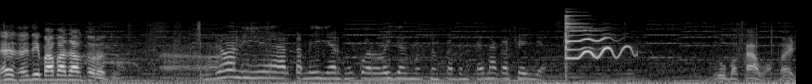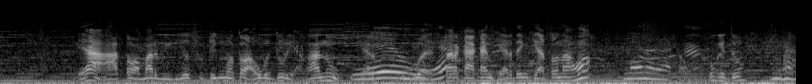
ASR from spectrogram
એ જલ્દી બાબા જ આવતો રહેતો યાર તમે યાર હું કરો? યાર મત કદમ કેના કરશે યાર. બહુ બકાવો ભાઈ. યા આ તો અમાર વીડિયો શૂટિંગમાં તો આવું બધું રહેવાનું? તારા કાકાને ઘેર જઈને કહેતો ના હો. શું કીધું? અહીંયા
